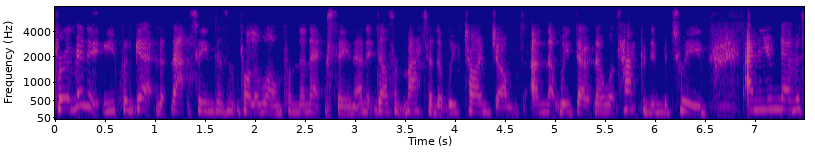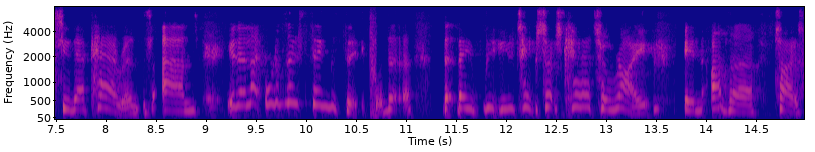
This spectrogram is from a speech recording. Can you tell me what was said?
for a minute you forget that that scene doesn't follow on from the next scene and it doesn't matter that we've time jumped and that we don't know what's happened in between and you never see their parents and you know like all of those things that that, that they you take such care to write in other types.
